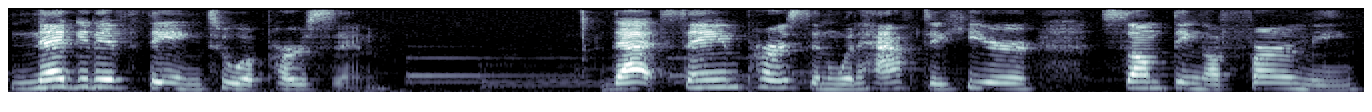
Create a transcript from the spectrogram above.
negative thing to a person, that same person would have to hear something affirming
